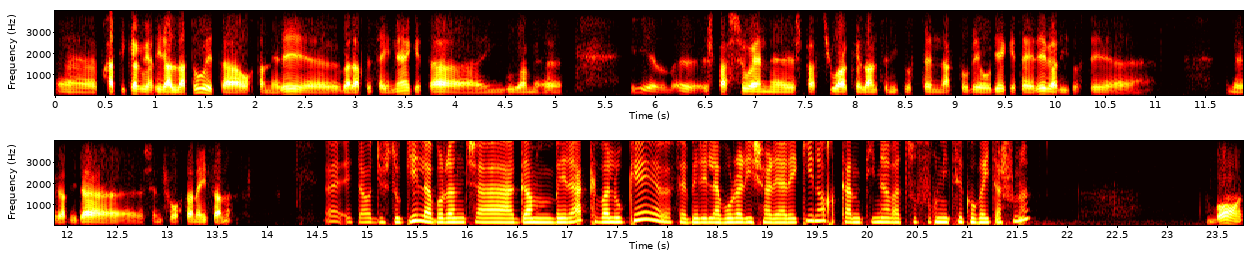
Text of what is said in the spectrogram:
uh, pratikak behar dira aldatu, eta hortan ere uh, baratze zainek, eta inguruan uh, espazioen, espazioak lantzen dituzten aktore horiek, eta ere behar dituzte, uh, behar dira sentzu hortan izan. Eta justuki, laborantza gamberak baluke, bere laborari xarearekin, hor, kantina batzu furnitzeko gaitasuna? Bon,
